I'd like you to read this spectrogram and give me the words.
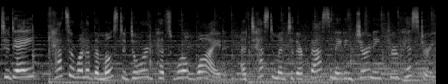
Today, cats are one of the most adored pets worldwide, a testament to their fascinating journey through history.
